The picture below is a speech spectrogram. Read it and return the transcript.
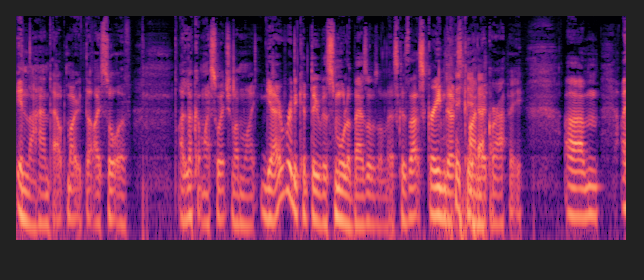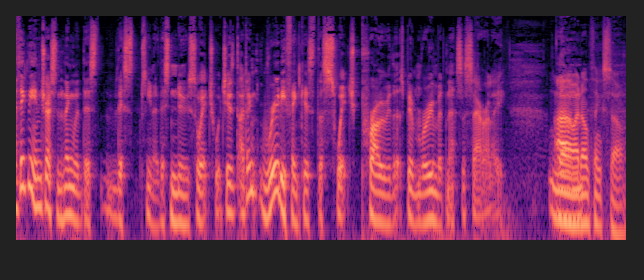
in the handheld mode that I sort of I look at my Switch and I'm like, yeah, I really could do with smaller bezels on this because that screen looks kind of Yeah. crappy. Um, I think the interesting thing with this this you know this new Switch, which is I don't really think is the Switch Pro that's been rumored necessarily, No, I don't think so.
